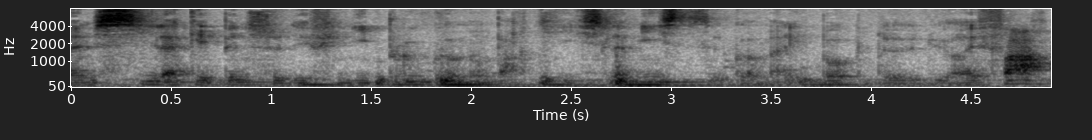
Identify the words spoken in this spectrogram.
même si la l'AKP ne se définit plus comme un parti islamiste, comme à l'époque du Refah,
